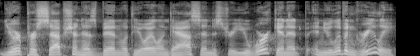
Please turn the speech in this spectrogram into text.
your perception has been with the oil and gas industry. You work in it and you live in Greeley,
